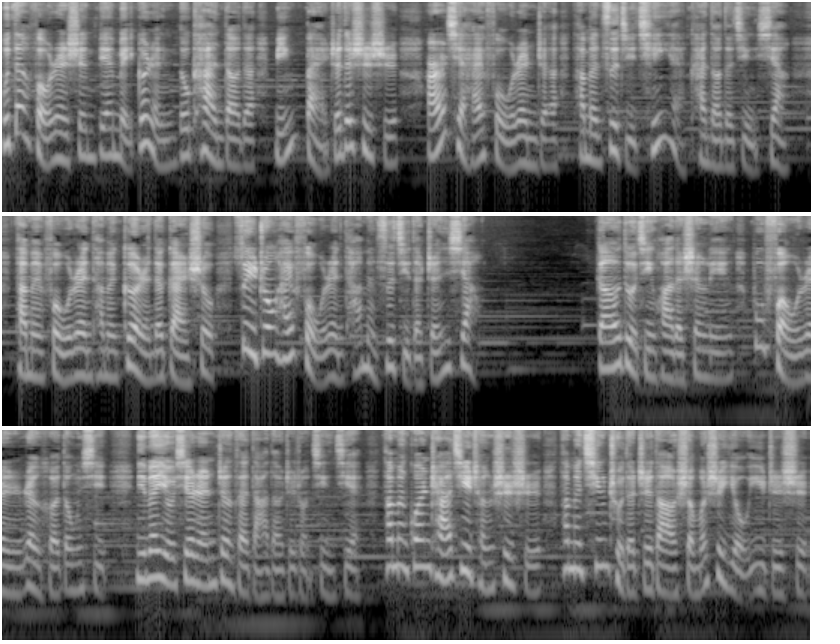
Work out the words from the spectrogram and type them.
不但否认身边每个人都看到的明摆着的事实，而且还否认着他们自己亲眼看到的景象。他们否认他们个人的感受，最终还否认他们自己的真相。高度进化的生灵不否认任何东西。你们有些人正在达到这种境界。他们观察继承事实，他们清楚地知道什么是有益之事。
